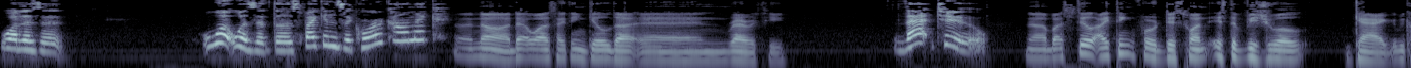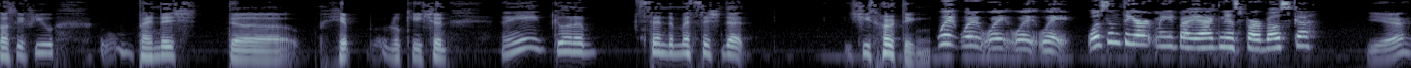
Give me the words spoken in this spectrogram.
what is it? What was it, the Spike and Zecora comic? Uh, no, that was I think Gilda and Rarity. That too. No, but still, I think for this one is the visual gag because if you bandage the hip location, it ain't gonna send a message that she's hurting. Wait, wait, wait, wait, wait. Wasn't the art made by Agnes Barboska? Yeah.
